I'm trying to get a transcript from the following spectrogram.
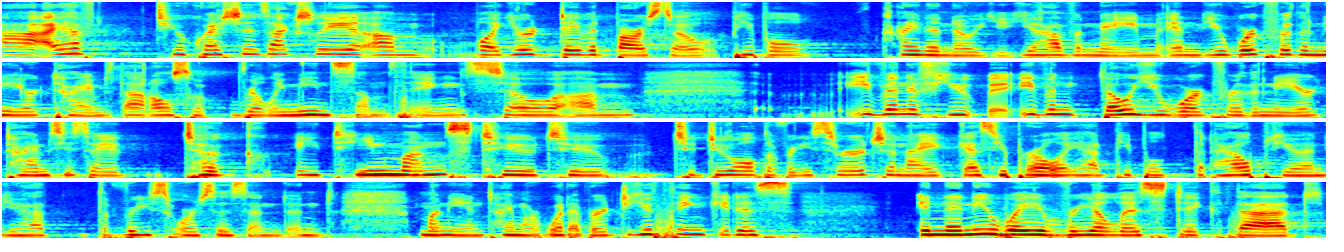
uh, I have two questions actually. Um, well, you're David Barstow. People kind of know you. You have a name, and you work for the New York Times. That also really means something. So um, even if you, even though you work for the New York Times, you say it took 18 months to to to do all the research, and I guess you probably had people that helped you, and you had the resources and, and money and time or whatever. Do you think it is in any way realistic that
